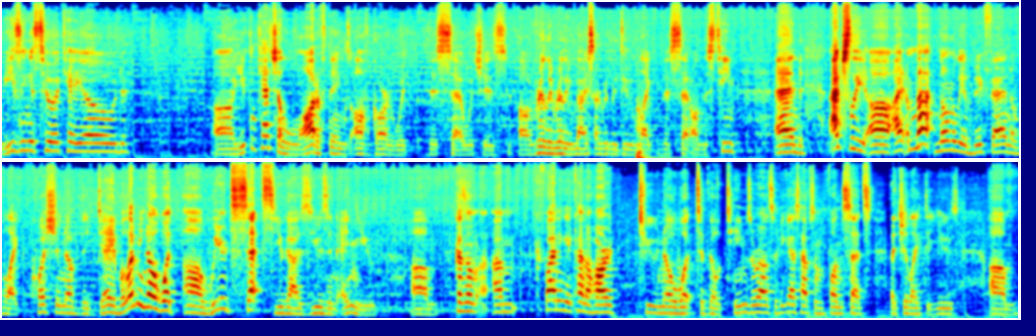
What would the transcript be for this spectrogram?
Weezing is to a KO'd. Uh, you can catch a lot of things off guard with this set, which is uh, really, really nice. I really do like this set on this team. And actually, uh, I, am not normally a big fan of like question of the day, but let me know what uh, weird sets you guys use in NU. Because um, I'm, I'm finding it kind of hard to know what to build teams around. So if you guys have some fun sets that you like to use, um,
